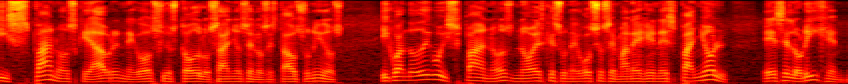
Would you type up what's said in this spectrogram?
hispanos que abren negocios todos los años en los Estados Unidos. Y cuando digo hispanos, no es que su negocio se maneje en español, es el origen,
